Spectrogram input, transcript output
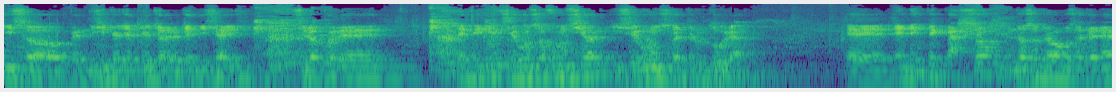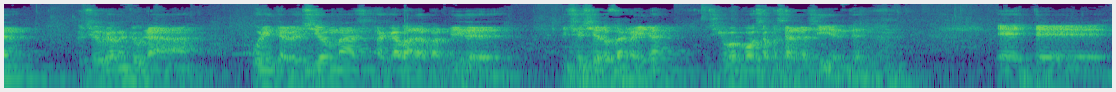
ISO 2788 del 86, se lo puede definir según su función y según su estructura. Eh, en este caso, nosotros vamos a tener seguramente una, una intervención más acabada a partir de licenciado Ferreira, así que vamos a pasar a la siguiente. Este,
